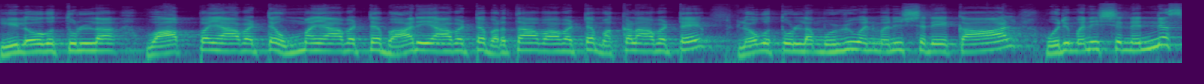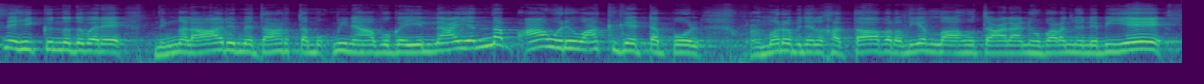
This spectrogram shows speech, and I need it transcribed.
ഈ ലോകത്തുള്ള വാപ്പയാവട്ടെ ഉമ്മയാവട്ടെ ഭാര്യയാവട്ടെ ഭർത്താവട്ടെ മക്കളാവട്ടെ ലോകത്തുള്ള മുഴുവൻ മനുഷ്യരെക്കാൾ ഒരു മനുഷ്യൻ എന്നെ സ്നേഹിക്കുന്നത് വരെ നിങ്ങൾ ആരും യഥാർത്ഥ മുഅ്മിനാവുകയില്ല എന്ന ആ ഒരു വാക്ക് കേട്ടപ്പോൾ ഉമർ ഖത്താബ് പറഞ്ഞു നബിയേ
